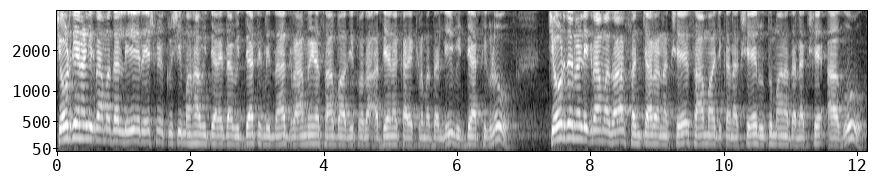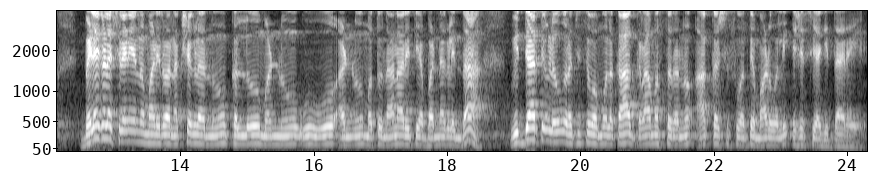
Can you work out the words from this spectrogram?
ಚೌಡದೇನಹಳ್ಳಿ ಗ್ರಾಮದಲ್ಲಿ ರೇಷ್ಮೆ ಕೃಷಿ ಮಹಾವಿದ್ಯಾಲಯದ ವಿದ್ಯಾರ್ಥಿಗಳಿಂದ ಗ್ರಾಮೀಣ ಸಹಭಾಗಿತ್ವದ ಅಧ್ಯಯನ ಕಾರ್ಯಕ್ರಮದಲ್ಲಿ ವಿದ್ಯಾರ್ಥಿಗಳು ಚೌಡದೇನಹಳ್ಳಿ ಗ್ರಾಮದ ಸಂಚಾರ ನಕ್ಷೆ, ಸಾಮಾಜಿಕ ನಕ್ಷೆ, ಋತುಮಾನದ ನಕ್ಷೆ ಹಾಗೂ ಬೆಳೆಗಳ ಶ್ರೇಣಿಯನ್ನು ಮಾಡಿರುವ ನಕ್ಷೆಗಳನ್ನು ಕಲ್ಲು, ಮಣ್ಣು, ಹೂವು, ಹಣ್ಣು ಮತ್ತು ನಾನಾ ರೀತಿಯ ಬಣ್ಣಗಳಿಂದ ವಿದ್ಯಾರ್ಥಿಗಳು ರಚಿಸುವ ಮೂಲಕ ಗ್ರಾಮಸ್ಥರನ್ನು ಆಕರ್ಷಿಸುವಂತೆ ಮಾಡುವಲ್ಲಿ ಯಶಸ್ವಿಯಾಗಿದ್ದಾರೆ.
